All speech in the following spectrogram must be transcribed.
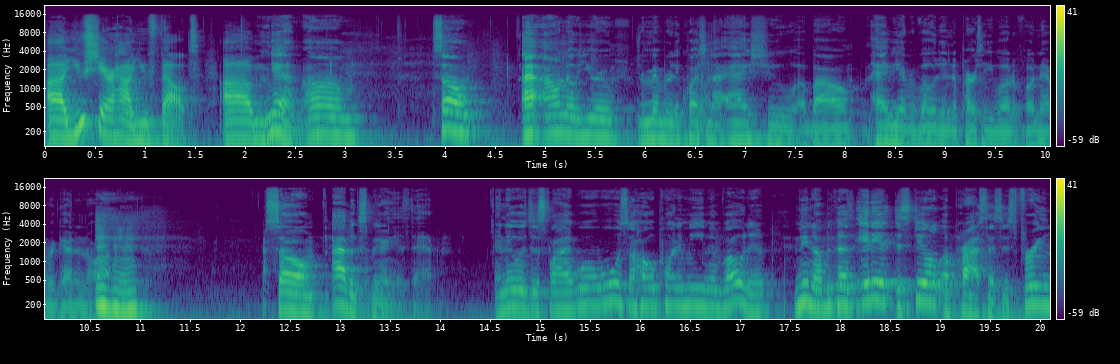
Uh, you share how you felt. Um, Yeah. Um. So I, I don't know if you remember the question I asked you about have you ever voted and the person you voted for never got into office. So I've experienced that, and it was just like, well, what was the whole point of me even voting? You know, because it is it's still a process. It's free,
